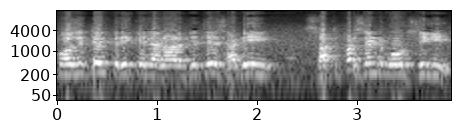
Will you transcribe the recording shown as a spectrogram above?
ਪੋਜ਼ਿਟਿਵ ਤਰੀਕੇ ਦੇ ਨਾਲ ਜਿੱਥੇ ਸਾਡੀ 7% ਵੋਟ ਸੀਗੀ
